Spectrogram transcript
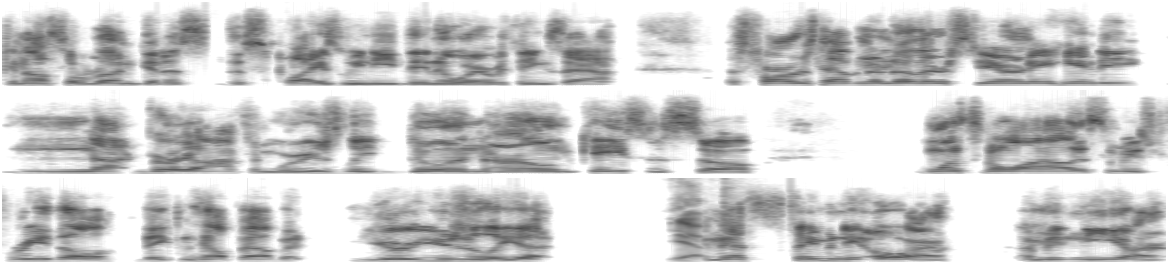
can also run, get us the supplies we need. They know where everything's at. As far as having another CRNA handy, not very often. We're usually doing our own cases, so once in a while, if somebody's free, they'll they can help out. But you're usually it. Yeah, and that's the same in the OR. I mean, the ER.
